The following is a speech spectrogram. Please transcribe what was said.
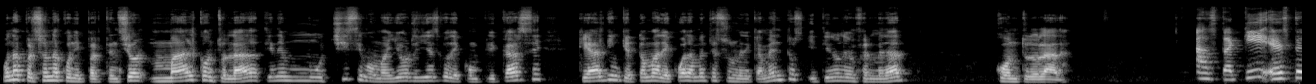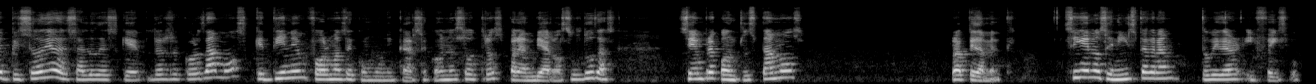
Una persona con hipertensión mal controlada tiene muchísimo mayor riesgo de complicarse que alguien que toma adecuadamente sus medicamentos y tiene una enfermedad controlada. Hasta aquí este episodio de Salud Esquer. Les recordamos que tienen formas de comunicarse con nosotros para enviarnos sus dudas. Siempre contestamos rápidamente. Síguenos en Instagram, Twitter y Facebook.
